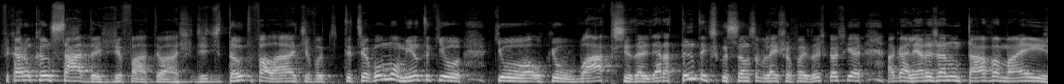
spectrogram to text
ficaram cansadas, de fato, eu acho, de, de tanto falar. Tipo, chegou um momento que o, que o, que o ápice da, era tanta discussão sobre Last of Us 2 que eu acho que a, a galera já não tava mais.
